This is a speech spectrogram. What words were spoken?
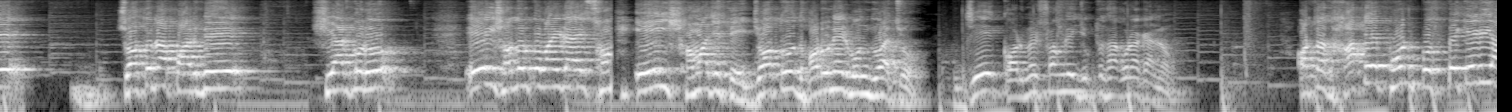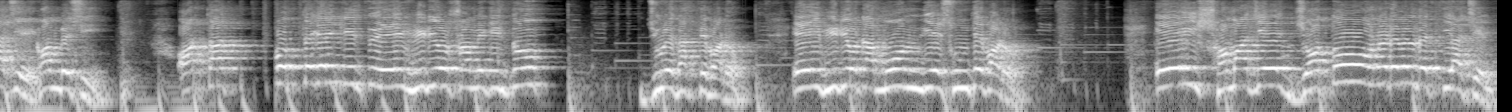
যতটা পারবে শেয়ার করো। এই সতর্কবাণীটা এই এই সমাজেতে যত ধরনের বন্ধু আছো, যে কর্মের সঙ্গেই যুক্ত থাকো না কেন, অর্থাৎ হাতে ফোন প্রত্যেকেরই আছে কম বেশি, অর্থাৎ প্রত্যেকেই কিন্তু এই ভিডিওর সঙ্গে কিন্তু জুড়ে থাকতে পারো। এই ভিডিওটা মন দিয়ে শুনতে পারো। এই সমাজে যত অনারেবল ব্যক্তি আছেন,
